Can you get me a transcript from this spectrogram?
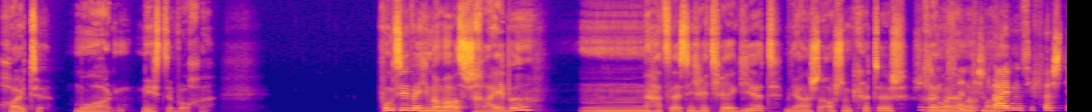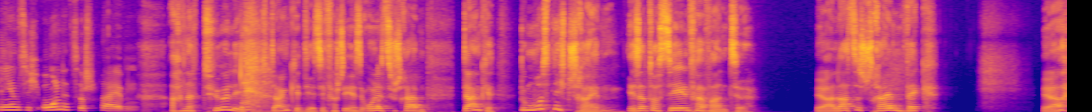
heute, morgen, nächste Woche? Funktioniert, wenn ich nochmal was schreibe? hm, hat zuletzt nicht richtig reagiert. Miliana ist auch schon kritisch. Sie Schreiben wir müssen da nicht schreiben, sie verstehen sich ohne zu schreiben. Ach, natürlich. Ich danke dir. Sie verstehen es ohne zu schreiben. Danke. Du musst nicht schreiben. Ihr seid doch Seelenverwandte. Ja, lass es schreiben weg. Ja,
